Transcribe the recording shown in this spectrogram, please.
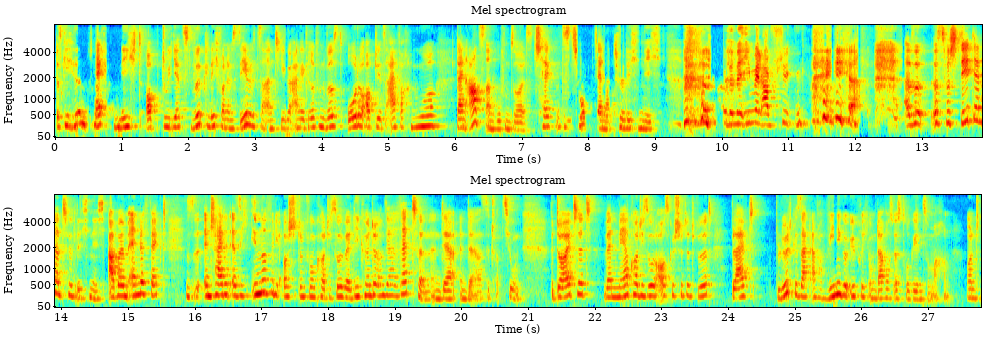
das Gehirn checkt nicht, ob du jetzt wirklich von einem Säbelzahntiger angegriffen wirst oder ob du jetzt einfach nur deinen Arzt anrufen sollst. Check, das checkt er natürlich nicht. Oder eine E-Mail abschicken. ja. Also das versteht er natürlich nicht. Aber im Endeffekt entscheidet er sich immer für die Ausschüttung von Cortisol, weil die könnte uns ja retten in der, in der Situation. Bedeutet, wenn mehr Cortisol ausgeschüttet wird, bleibt blöd gesagt einfach weniger übrig, um daraus Östrogen zu machen. Und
